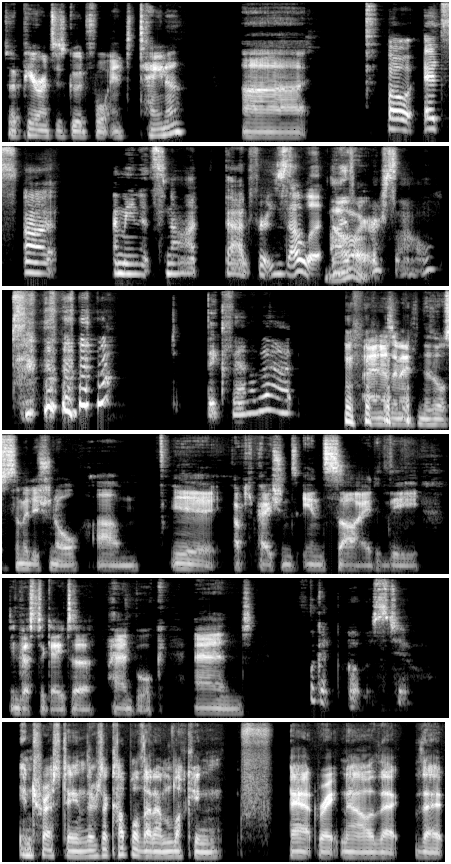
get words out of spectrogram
So appearance is good for entertainer. Uh Oh, it's uh I mean it's not bad for zealot no. either, so big fan of that and as I mentioned, there's also some additional um, occupations inside the investigator handbook. And look at those too. Interesting. There's a couple that I'm looking at right now that that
